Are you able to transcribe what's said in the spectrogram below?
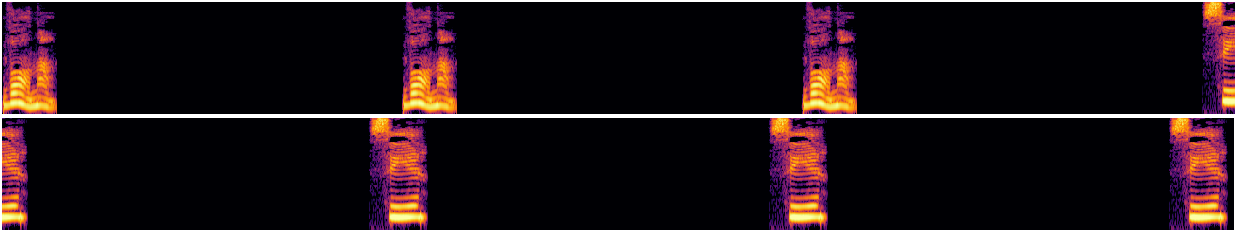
Vana. Vana. Vana. Se. Se. Se. Se.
